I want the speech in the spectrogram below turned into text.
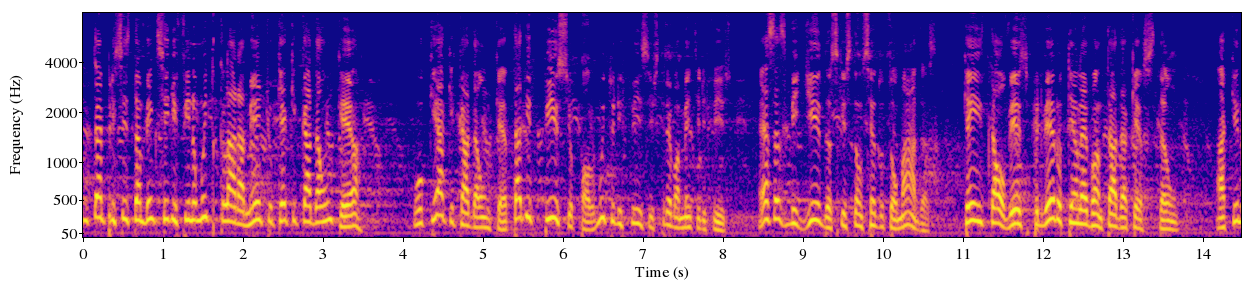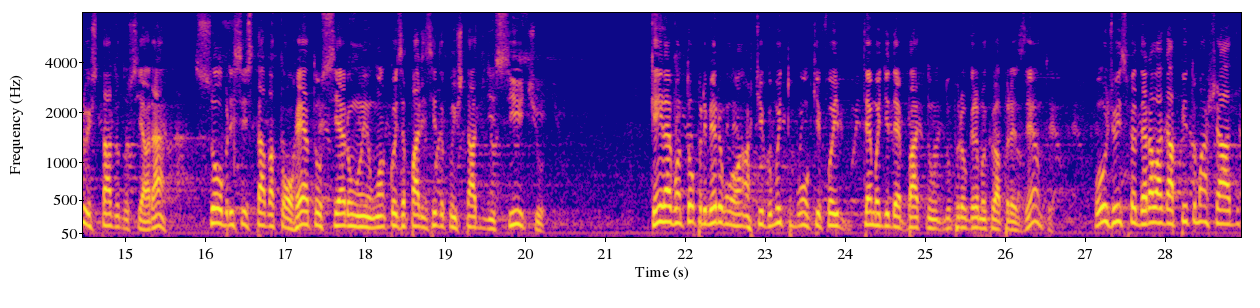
Então é preciso também que se defina muito claramente o que é que cada um quer. O que é que cada um quer? Está difícil, Paulo, muito difícil, extremamente difícil. Essas medidas que estão sendo tomadas, quem talvez primeiro tenha levantado a questão aqui no estado do Ceará sobre se estava correto ou se era um- uma coisa parecida com o estado de sítio. Quem levantou primeiro um artigo muito bom que foi tema de debate do, do programa que eu apresento foi o juiz federal Agapito Machado.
